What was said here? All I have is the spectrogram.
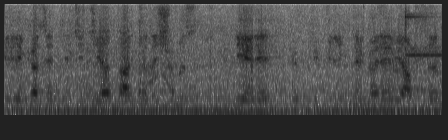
Biri gazeteci Cihat arkadaşımız, bir birlikte görev yaptığım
